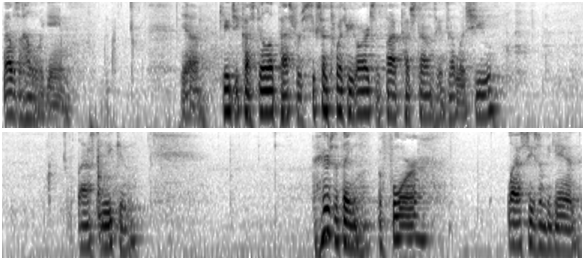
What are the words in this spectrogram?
That was a hell of a game. Yeah, KJ Costello passed for 623 yards and five touchdowns against LSU last week. And here's the thing before last season began,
